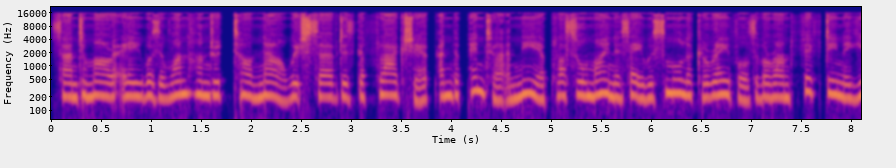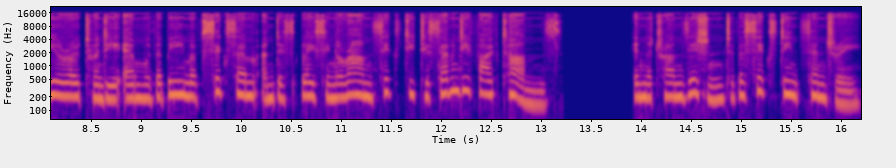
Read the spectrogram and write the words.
Santa Maria was a 100-ton nau which served as the flagship and the Pinta and Nia plus or minus A were smaller caravels of around 15 a Euro 20 m with a beam of 6 m and displacing around 60 to 75 tons. In the transition to the 16th century,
